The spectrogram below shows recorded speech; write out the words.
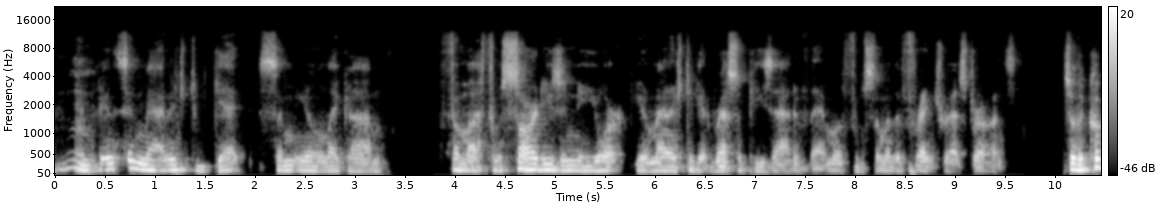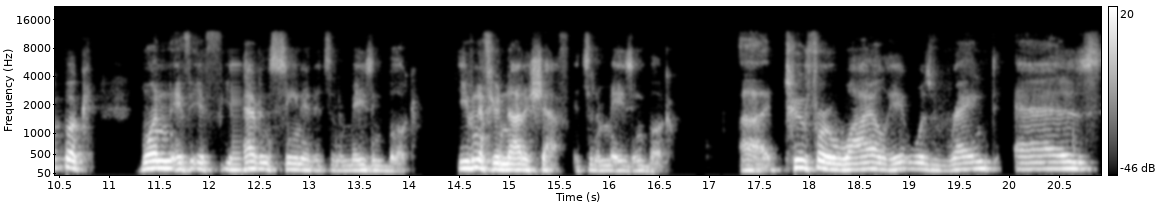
Mm. And Vincent managed to get some, you know, like um, from uh, from Sardi's in New York, you know, managed to get recipes out of them or from some of the French restaurants. So the cookbook, one, if, if you haven't seen it, it's an amazing book. Even if you're not a chef, it's an amazing book. Uh, two, for a while, it was ranked as,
